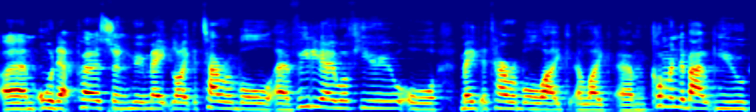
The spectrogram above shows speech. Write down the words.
Um, or that person who made like a terrible uh, video of you or made a terrible like uh, like um, comment about you.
